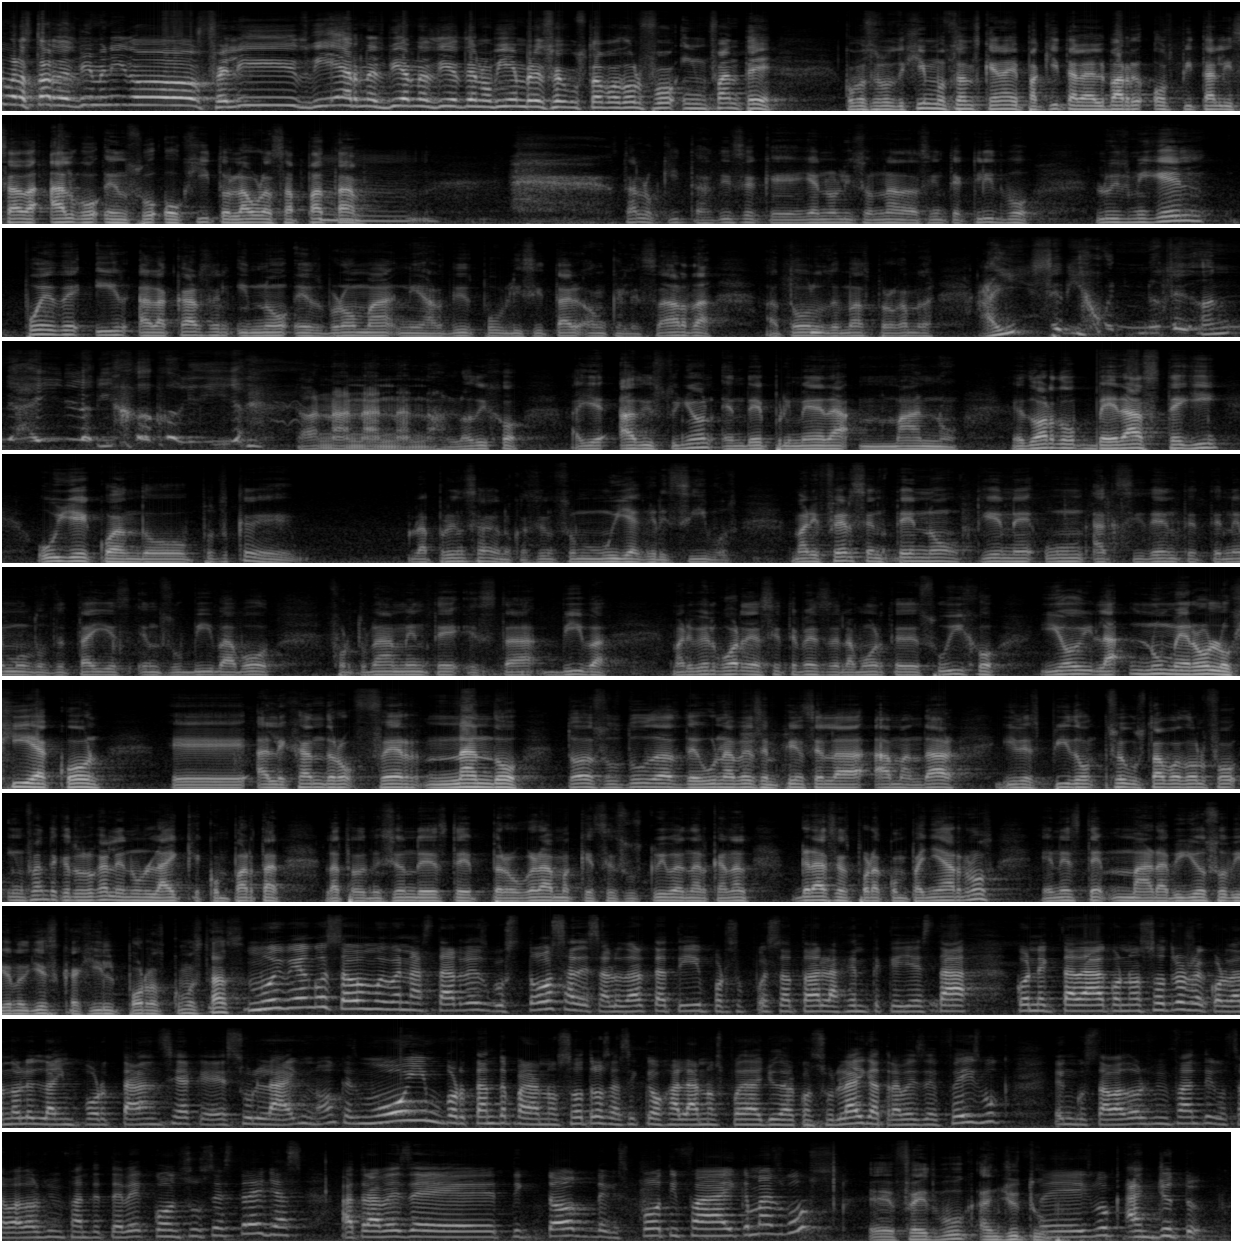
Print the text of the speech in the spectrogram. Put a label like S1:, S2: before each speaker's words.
S1: Muy buenas tardes, bienvenidos. Feliz viernes, viernes 10 de noviembre. Soy Gustavo Adolfo Infante. Como se los dijimos antes que nada, Paquita, la del barrio, hospitalizada, algo en su ojito. Laura Zapata está loquita. Dice que ya no le hizo nada sin teclitbo. Luis Miguel puede ir a la cárcel y no es broma ni ardid publicitario, aunque les arda a todos los demás programas. Ahí se dijo no sé dónde, ahí lo dijo. No, no, no, no, no. Lo dijo ayer Adis Tuñón en de primera mano. Eduardo Verástegui huye cuando, pues que la prensa en ocasiones son muy agresivos. Marifer Centeno tiene un accidente, tenemos los detalles en su viva voz. Afortunadamente está viva. Maribel Guardia, siete meses de la muerte de su hijo y hoy la numerología con eh, Alejandro Fernando. Todas sus dudas de una vez empiénsela a mandar y les pido, soy Gustavo Adolfo Infante, que nos regalen un like, que compartan la transmisión de este programa, que se suscriban al canal. Gracias por acompañarnos en este maravilloso viernes. Jessica Gil Porras, ¿cómo estás?
S2: Muy bien, Gustavo, muy buenas tardes. Gustosa de saludarte a ti y por supuesto a toda la gente que ya está conectada con nosotros, recordándoles la importancia que es su like, ¿no? Que es muy importante para nosotros, así que ojalá nos pueda ayudar con su like a través de Facebook en Gustavo Adolfo Infante y Gustavo Adolfo Infante TV con sus estrellas a través de TikTok, de Spotify, ¿qué más, Gus?
S1: Eh, Facebook and YouTube.
S2: Facebook and YouTube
